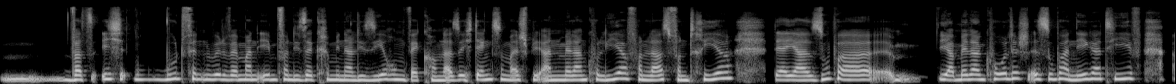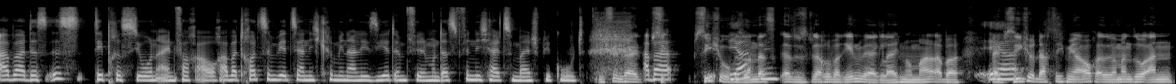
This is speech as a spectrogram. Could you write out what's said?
hm, was ich gut finden würde, wenn man eben von dieser Kriminalisierung wegkommt. Also ich denke zum Beispiel an Melancholia von Lars von Trier, der ja super ähm, ja melancholisch ist, super negativ, aber das ist Depression einfach auch. Aber trotzdem wird es ja nicht kriminalisiert im Film und das finde ich halt zum Beispiel gut. Ich finde halt, aber Psycho Ja, besonders, also darüber reden wir ja gleich nochmal, aber bei Ja. Psycho dachte ich mir auch, also wenn man so an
